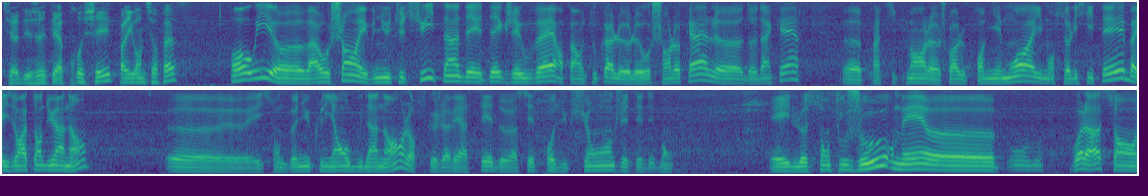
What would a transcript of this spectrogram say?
tu as déjà été approché par les grandes surfaces? Oh oui, bah, Auchan est venu tout de suite, hein, dès, que j'ai ouvert, enfin en tout cas le, Auchan local de Dunkerque. pratiquement, je crois, le premier mois, ils m'ont sollicité. Bah, ils ont attendu un an. Euh, ils sont devenus clients au bout d'un an, lorsque j'avais assez de, assez de production, que j'étais bon. Et ils le sont toujours, mais euh, voilà, sans,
